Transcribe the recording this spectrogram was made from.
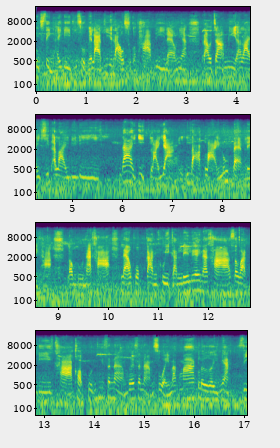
ทุกสิ่งให้ดีที่สุดเวลาที่เราสุขภาพดีแล้วเนี่ย เราจะมีอะไรคิดอะไรดีๆ ได้อีกหลายอย่างหลากหลายรูปแบบเลยค่ะ ลองดูนะคะ แล้วพบกันคุยกันเรื่อยๆนะคะ สวัสดีค่ะ ขอบคุณที่สนามด้วยสนามสวยมากๆเลยเนี่ยสี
